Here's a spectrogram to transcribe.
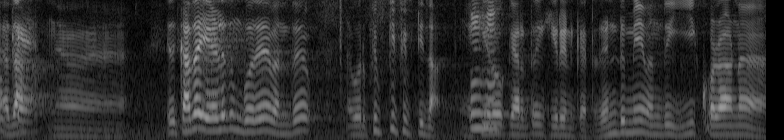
அதான் இது கதை எழுதும் போதே வந்து ஒரு ஃபிஃப்டி ஃபிஃப்டி தான். ஹீரோ கேரக்டர் ஹீரோயின் கேரக்டர் ரெண்டுமே வந்து ஈக்குவலான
